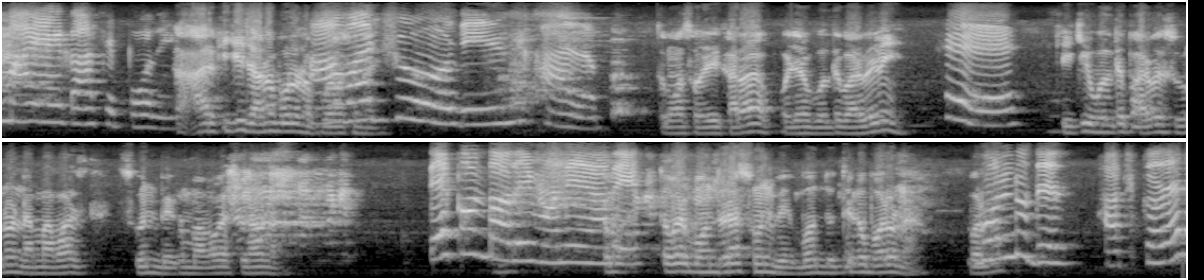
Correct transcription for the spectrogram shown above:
মায়ের কাছে পড়ি। আর কি কি জানো বলো না আমার শরীর খারাপ। তোমার শরীর খারাপ? ওই জন্য বলতে পারবে নি? হ্যাঁ। কি কি বলতে পারবে শুনো না মামা শুনবে মামাকে শোনাও না। এখন তাদের মনে হবে তোমার- বন্ধুরা শুনবে বন্ধুদেরকে বলো না বন্ধুদের হাত করে।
